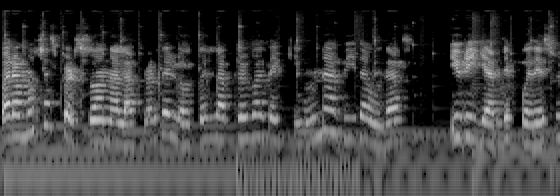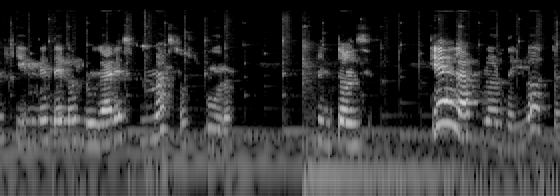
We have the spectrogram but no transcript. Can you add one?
Para muchas personas, la flor de loto es la prueba de que una vida audaz y brillante puede surgir desde los lugares más oscuros. Entonces, ¿qué es la flor del loto?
